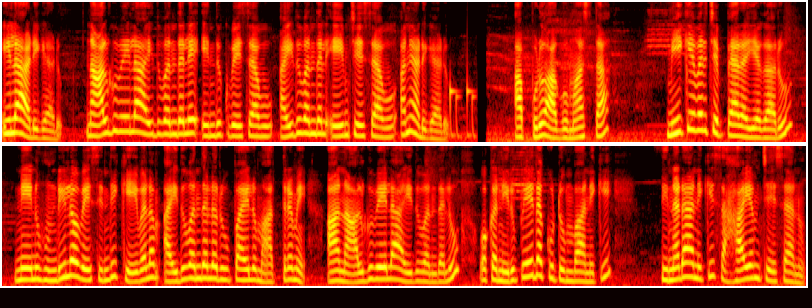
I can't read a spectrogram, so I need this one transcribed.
ఇలా అడిగాడు. నాలుగు వేల ఐదు వందలే ఎందుకు వేశావు? ఐదు వందలు ఏం చేశావు? అని అడిగాడు. అప్పుడు ఆ గుమాస్తా మీకెవరు చెప్పారయ్యగారు? నేను హుండీలో వేసింది కేవలం ఐదు వందల రూపాయలు మాత్రమే. ఆ నాలుగు వేల ఐదు వందలు ఒక నిరుపేద కుటుంబానికి తినడానికి సహాయం చేశాను.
